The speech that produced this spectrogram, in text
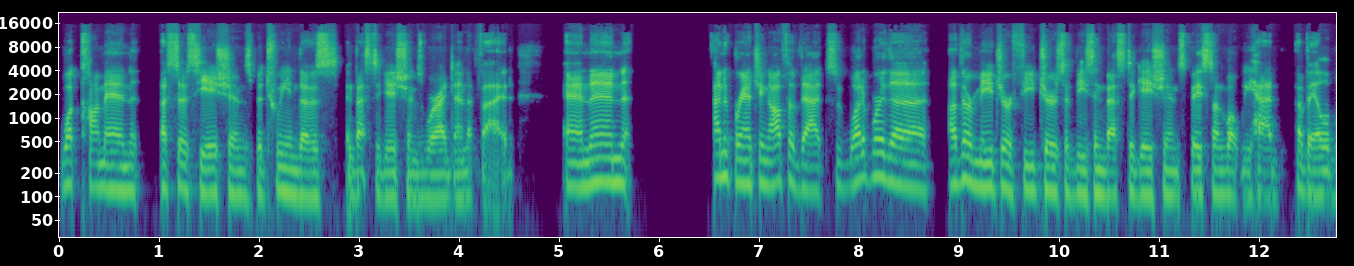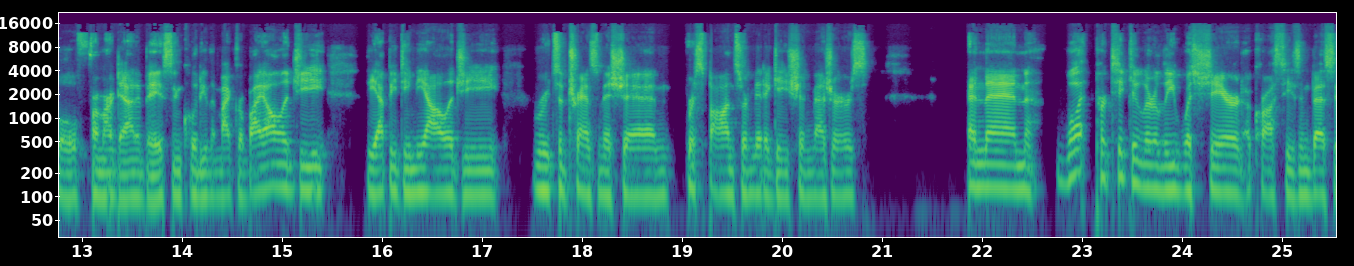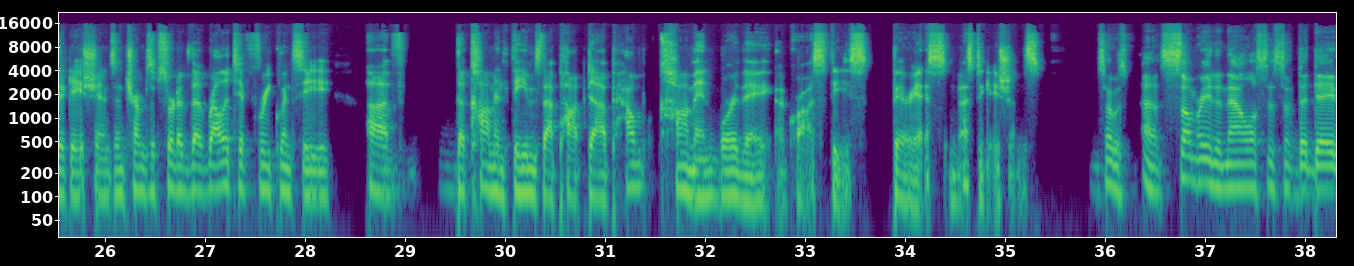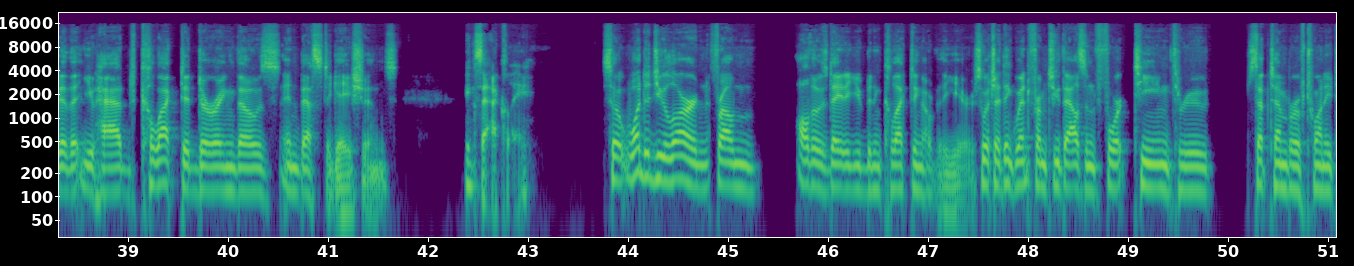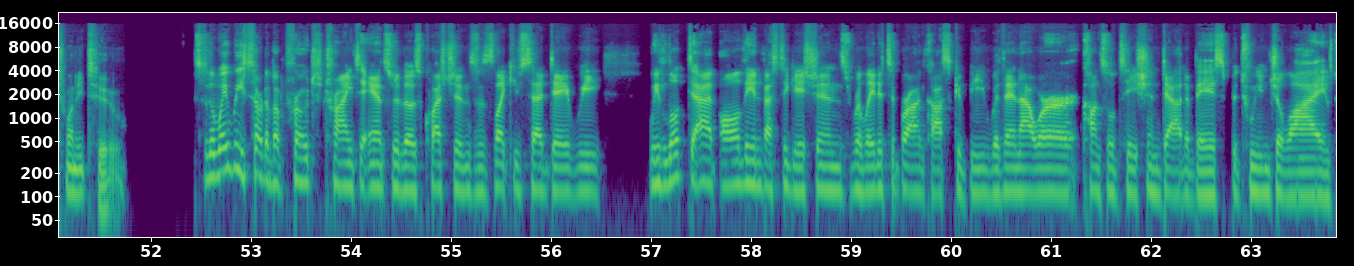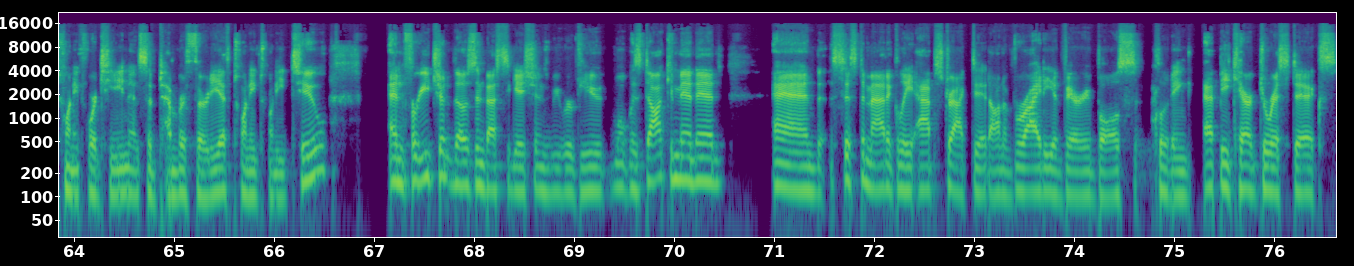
what common associations between those investigations were identified? And then kind of branching off of that, so what were the other major features of these investigations based on what we had available from our database, including the microbiology, the epidemiology, routes of transmission, response or mitigation measures? And then what particularly was shared across these investigations in terms of sort of the relative frequency of the common themes that popped up? How common were they across these various investigations? So it was a summary and analysis of the data that you had collected during those investigations. Exactly. So, what did you learn from all those data you've been collecting over the years, which I think went from 2014 through September of 2022? So, the way we sort of approach trying to answer those questions is like you said, Dave, we we looked at all the investigations related to bronchoscopy within our consultation database between July of 2014 and September 30th, 2022. And for each of those investigations, we reviewed what was documented and systematically abstracted on a variety of variables, including epi characteristics,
